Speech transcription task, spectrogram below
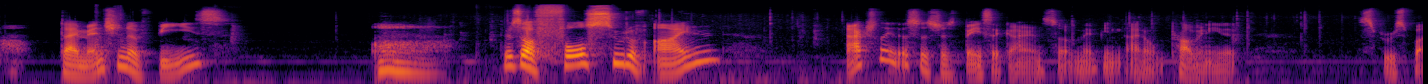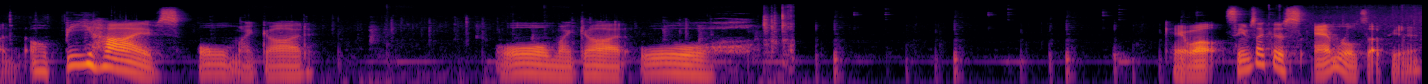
Dimension of bees. Oh, there's a full suit of iron? Actually, this is just basic iron, so maybe I don't probably need it. Spruce button. Oh, beehives! Oh my god. Oh my god. Oh. Okay, well, seems like there's emeralds up here.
